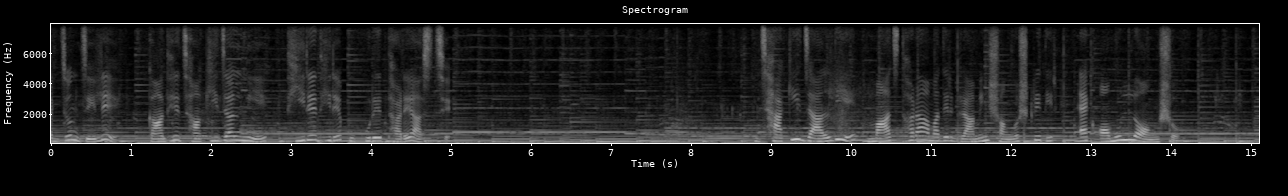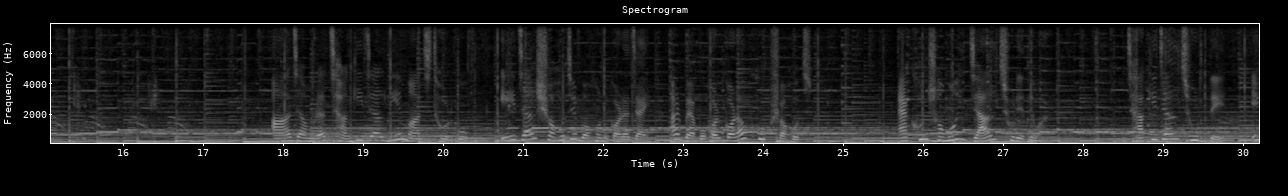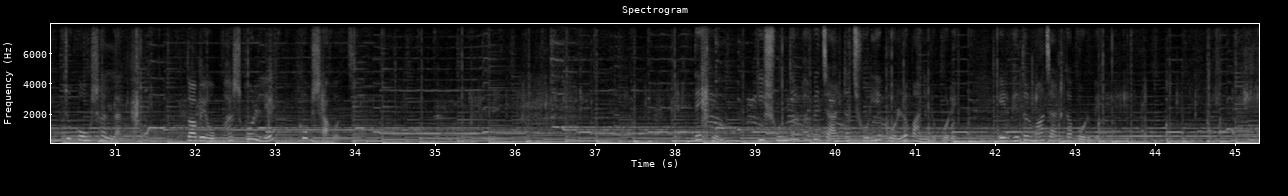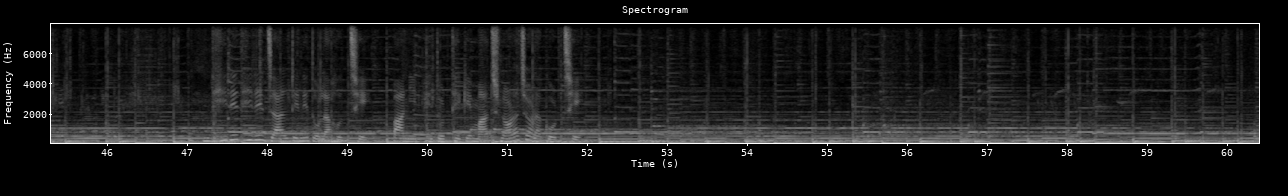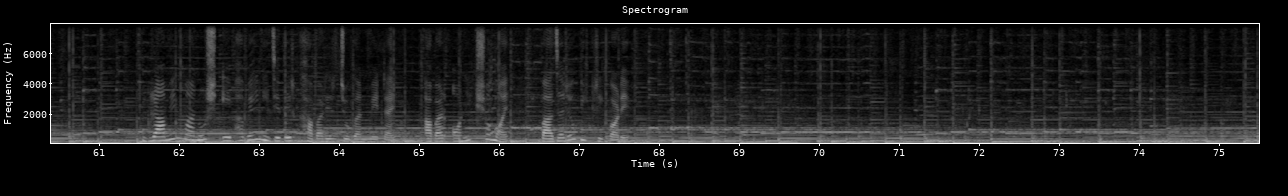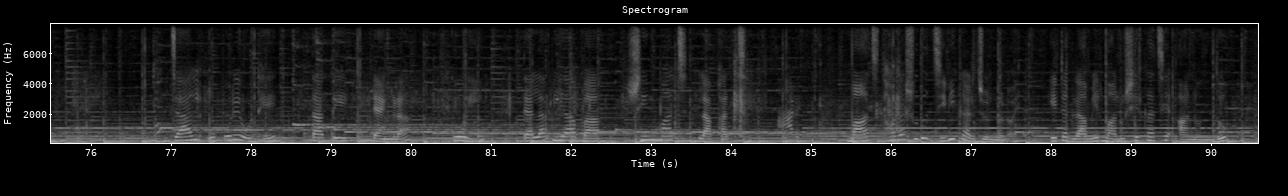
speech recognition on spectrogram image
একজন জেলে কাঁধে ঝাঁকি জাল নিয়ে ধীরে ধীরে পুকুরের ধারে আসছে। ঝাঁকি জাল দিয়ে মাছ ধরা আমাদের গ্রামীণ সংস্কৃতির এক অমূল্য অংশ। আজ আমরা ঝাঁকি জাল দিয়ে মাছ ধরব। এই জাল সহজে বহন করা যায় আর ব্যবহার করাও খুব সহজ। এখন সময় জাল ছুড়ে দেওয়ার। ঝাঁকি জাল ছুঁড়তে একটু কৌশল লাগে, তবে অভ্যাস করলে খুব সহজ। দেখুন, কি সুন্দরভাবে জালটা ছড়িয়ে পড়ল পানির উপরে। এর ভেতর মাছ আটকা পড়বে। ধীরে ধীরে জাল টেনে তোলা হচ্ছে। পানির ভেতর থেকে মাছ নড়াচড়া করছে। গ্রামীণ মানুষ এভাবেই নিজেদের খাবারের যোগান মেটায়, আবার অনেক সময় বাজারেও বিক্রি করে। জাল উপরে ওঠে, তাতে ট্যাংরা, কই, তেলাপিয়া বা শিং মাছ লাফাচ্ছে। মাছ ধরা শুধু জীবিকার জন্য নয়, এটা গ্রামের মানুষের কাছে আনন্দ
